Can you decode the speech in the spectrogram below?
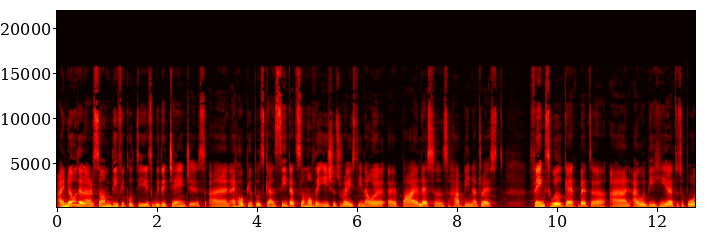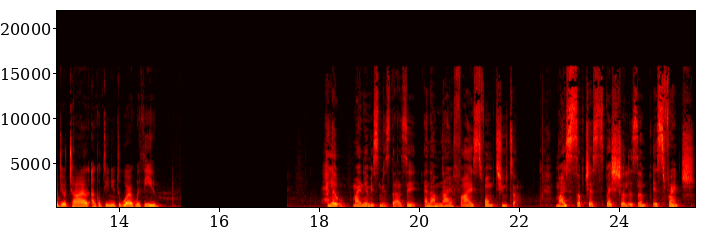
I know there are some difficulties with the changes, and I hope pupils can see that some of the issues raised in our uh, PIE lessons have been addressed. Things will get better, and I will be here to support your child and continue to work with you. Hello, my name is Ms. Dazi, and I'm 9-5's form tutor. My subject specialism is French.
